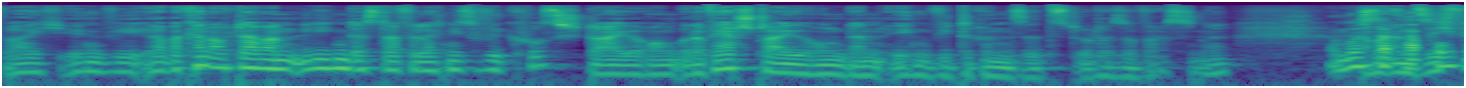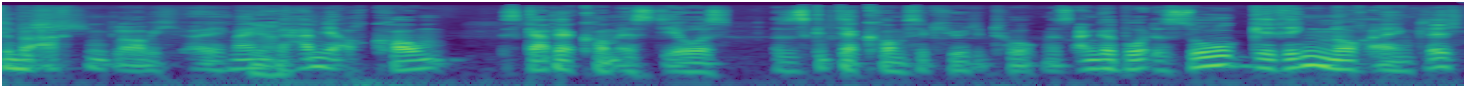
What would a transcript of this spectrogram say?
war ich irgendwie, aber kann auch daran liegen, dass da vielleicht nicht so viel Kurssteigerung oder Wertsteigerung dann irgendwie drin sitzt oder sowas. Ne? Man muss aber da ein paar Punkte beachten, glaube ich. Ich meine, ja. wir haben ja auch kaum, es gab ja kaum STOs, also es gibt ja kaum Security Token. Das Angebot ist so gering noch eigentlich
